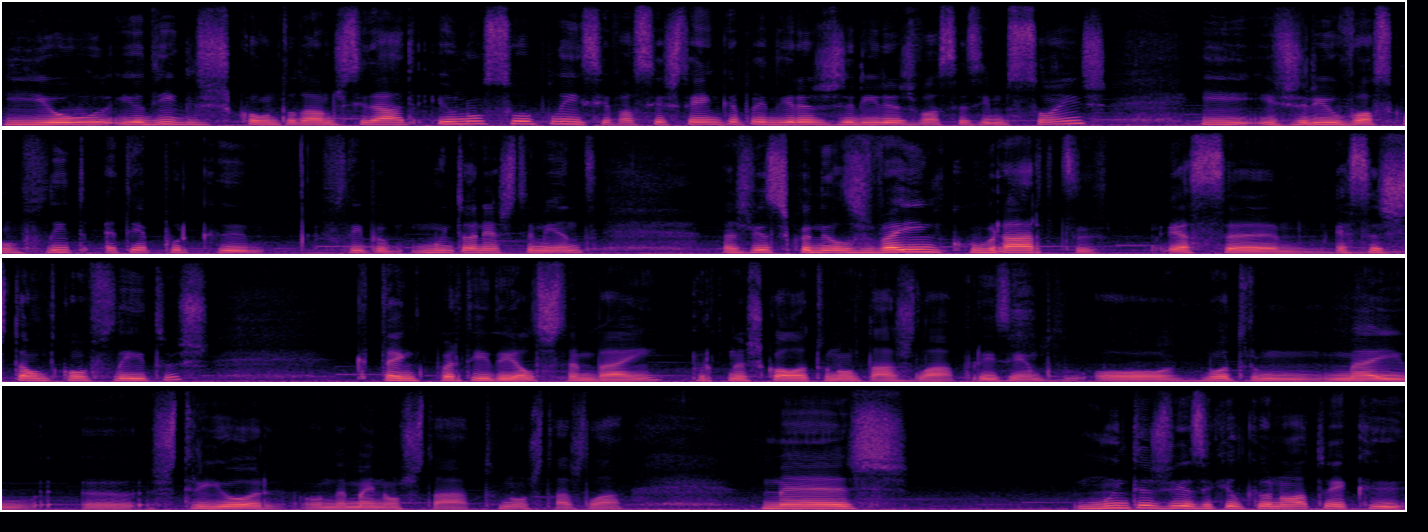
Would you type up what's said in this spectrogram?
E eu, eu digo-lhes com toda a honestidade: eu não sou a polícia, vocês têm que aprender a gerir as vossas emoções e, e gerir o vosso conflito, até porque, Filipe, muito honestamente, às vezes quando eles vêm cobrar-te essa, essa gestão de conflitos, que tem que partir deles também, porque na escola tu não estás lá, por exemplo, ou noutro meio uh, exterior onde a mãe não está, tu não estás lá, mas muitas vezes aquilo que eu noto é que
